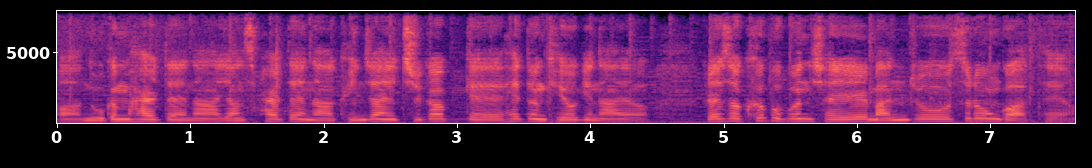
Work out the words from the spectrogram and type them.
어, 녹음할 때나 연습할 때나 굉장히 즐겁게 했던 기억이 나요. 그래서 그 부분 제일 만족스러운 것 같아요.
